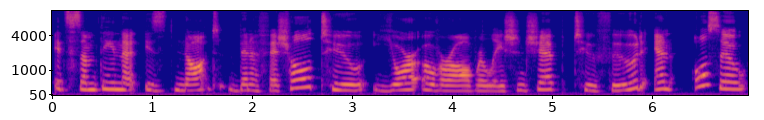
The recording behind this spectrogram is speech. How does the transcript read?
it's something that is not beneficial to your overall relationship to food and also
